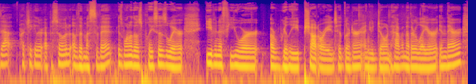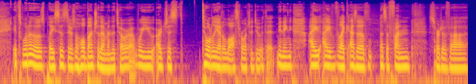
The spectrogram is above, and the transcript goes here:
that particular episode of the Masvet is one of those places where even if you're a really shot oriented learner and you don't have another layer in there, it's one of those places, there's a whole bunch of them in the Torah where you are just totally at a loss for what to do with it. Meaning I, I've like as a as a fun sort of uh,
